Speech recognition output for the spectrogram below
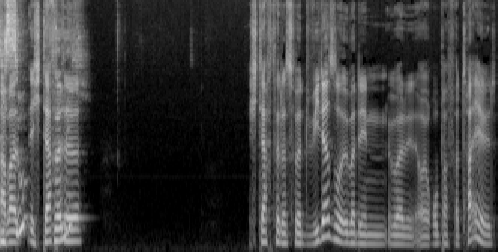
Aber du? ich dachte- Völlig- Ich dachte, das wird wieder so über den, über den Europa verteilt.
